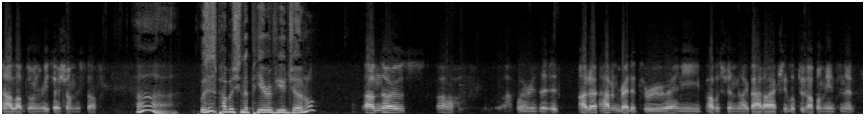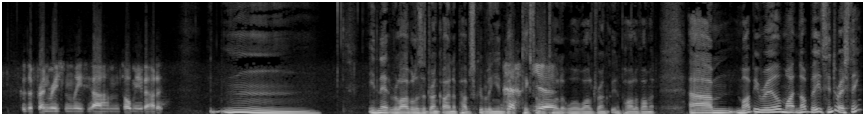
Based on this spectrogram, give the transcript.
and I love doing research on this stuff. Ah. Was this published in a peer-reviewed journal? Um, no, it was, oh, where is it? it I, don't, I haven't read it through any publishing like that. I actually looked it up on the internet because a friend recently um, told me about it. Hmm. Internet reliable as a drunk guy in a pub scribbling in black text on the toilet wall while drunk in a pile of vomit. Um, might be real, might not be. It's interesting.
